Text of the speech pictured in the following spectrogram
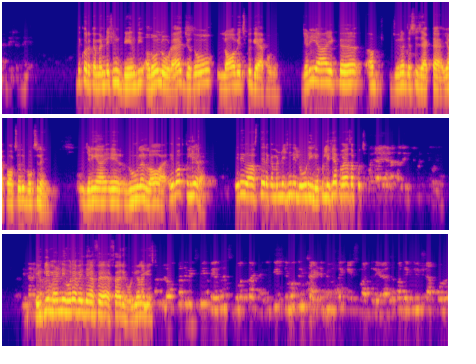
ਰਿਕਮੈਂਡੇਸ਼ਨ ਦੇਖੋ ਰეკਮੈਂਡੇਸ਼ਨ ਦੇਣ ਦੀ ਉਦੋਂ ਲੋੜ ਹੈ ਜਦੋਂ ਲਾਅ ਵਿੱਚ ਕੋਈ ਗੈਪ ਹੋਵੇ। ਜਿਹੜੀ ਆ ਇੱਕ ਅਬ ਜੁਨਰ ਜਸਟਿਸ ਐਕਟ ਹੈ ਜਾਂ ਪੌਕਸੋ ਦੀ ਬੁੱਕਸ ਨੇ ਜਿਹੜੀਆਂ ਇਹ ਰੂਲ ਐਂਡ ਲਾਅ ਹੈ ਇਹ ਬਹੁਤ ਕਲੀਅਰ ਹੈ। ਇਹਦੇ ਵਾਸਤੇ ਰეკਮੈਂਡੇਸ਼ਨ ਦੀ ਲੋੜ ਹੀ ਨਹੀਂ ਉੱਪਰ ਲਿਖਿਆ ਹੋਇਆ ਸਭ ਕੁਝ ਇੰਪਲੀਮੈਂਟ ਨਹੀਂ ਹੋ ਰਿਹਾ ਫਿਰ ਐਫ ਐਫ ਆਰ ਹੀ ਹੋਣਗੀਆਂ ਨਾ ਕਿ ਸਰ ਲੋਕਾਂ ਦੇ ਵਿੱਚ ਵੀ ਅਵੇਅਰਨੈਸ ਬਹੁਤ ਘੱਟ ਹੈ ਕਿਉਂਕਿ ਦਿਨੋ ਦਿਨ ਚਾਈਲਡ ਅਬਿਊਜ਼ ਦੇ ਕੇਸ ਵੱਧ ਰਹੇ ਆ। ਆਪਾਂ ਦੇਖਦੇ ਹਾਂ ਸ਼ਾਹਪੁਰ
